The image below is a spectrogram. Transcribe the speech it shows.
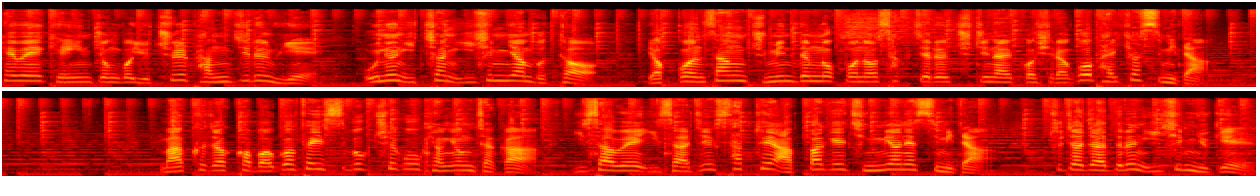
해외 개인정보 유출 방지를 위해 오는 2020년부터 여권상 주민등록번호 삭제를 추진할 것이라고 밝혔습니다. 마크 저커버그 페이스북 최고 경영자가 이사회 이사직 사퇴 압박에 직면했습니다. 투자자들은 26일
